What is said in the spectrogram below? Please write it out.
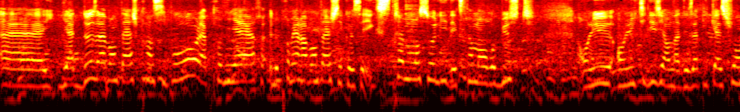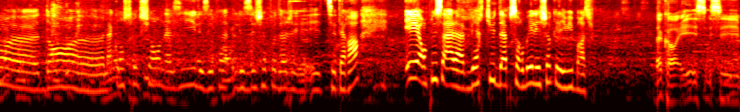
Euh, Il y a deux avantages principaux. La première, le premier avantage, c'est que c'est extrêmement solide, extrêmement robuste. On l'u- on l'utilise, en a des applications euh, dans euh, la construction en Asie, les, les échafaudages, et- etc. Et en plus, ça a la vertu d'absorber les chocs et les vibrations. D'accord, et c'est-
